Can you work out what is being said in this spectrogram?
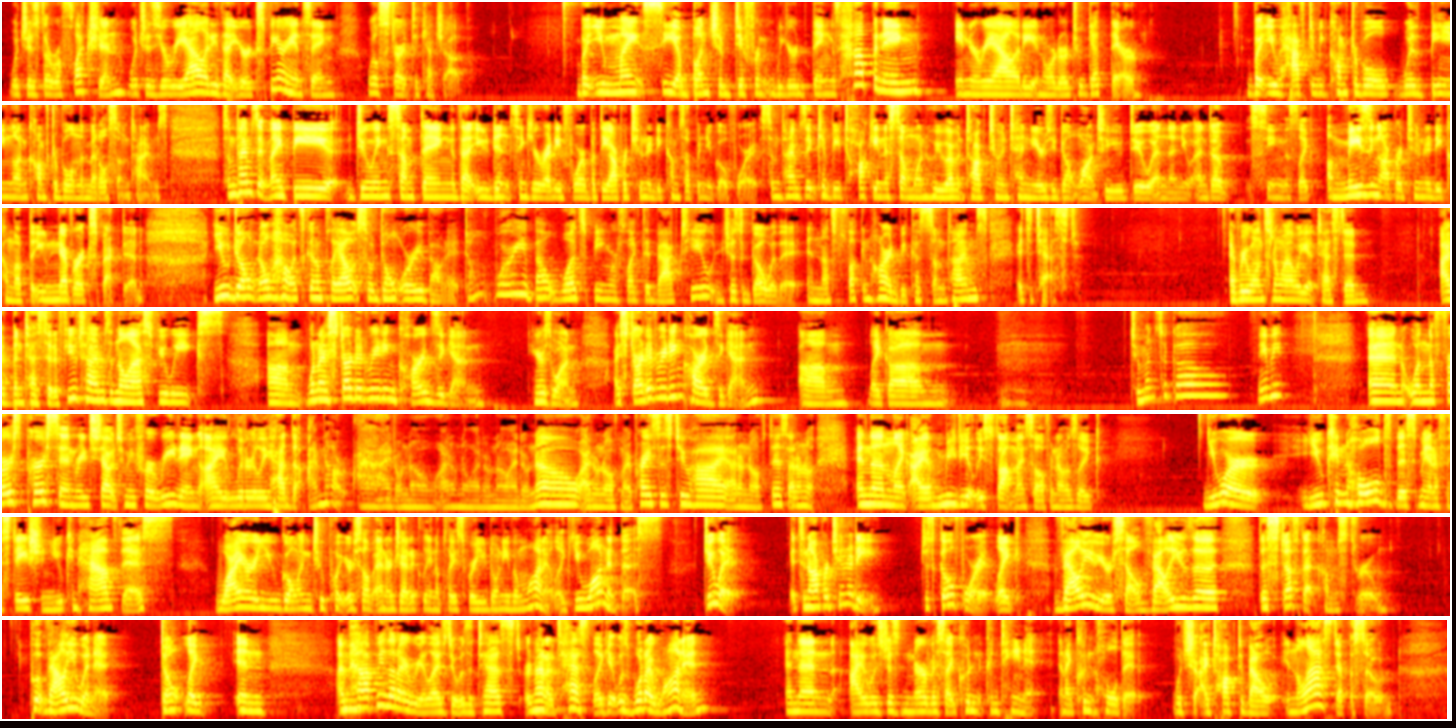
which is the reflection, which is your reality that you're experiencing, will start to catch up. But you might see a bunch of different weird things happening in your reality in order to get there. But you have to be comfortable with being uncomfortable in the middle sometimes. Sometimes it might be doing something that you didn't think you're ready for, but the opportunity comes up and you go for it. Sometimes it could be talking to someone who you haven't talked to in 10 years, you don't want to, you do, and then you end up seeing this like amazing opportunity come up that you never expected. You don't know how it's going to play out, so don't worry about it. Don't worry about what's being reflected back to you. Just go with it. And that's fucking hard because sometimes it's a test. Every once in a while, we get tested. I've been tested a few times in the last few weeks. Um, when I started reading cards again, here's one. I started reading cards again, um, like um, two months ago, maybe. And when the first person reached out to me for a reading, I literally had the I'm not, I don't know, I don't know, I don't know, I don't know, I don't know if my price is too high, I don't know if this, I don't know. And then, like, I immediately stopped myself and I was like, you are, you can hold this manifestation, you can have this why are you going to put yourself energetically in a place where you don't even want it? Like, you wanted this. Do it. It's an opportunity. Just go for it. Like, value yourself, value the the stuff that comes through. Put value in it. Don't like in I'm happy that I realized it was a test or not a test, like it was what I wanted. And then I was just nervous I couldn't contain it and I couldn't hold it, which I talked about in the last episode.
